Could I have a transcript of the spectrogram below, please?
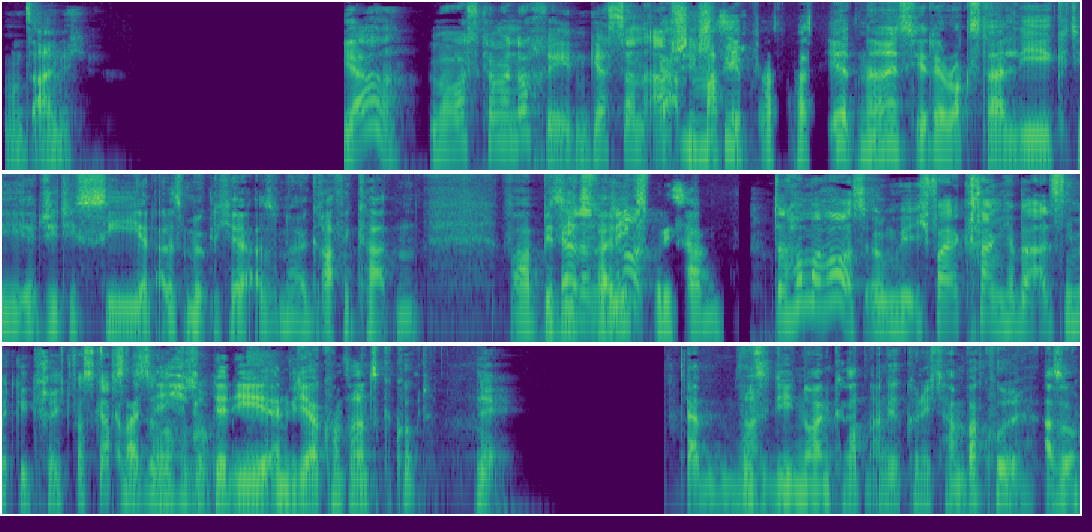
wir uns einig. Ja, über was können wir noch reden? Gestern Ja, Abschiedsspiel. massiv was passiert, ne? Ist hier der Rockstar League, die GTC und alles mögliche, also neue Grafikkarten. War busy Ja, dann zwei genau. Weeks, würde ich sagen. Dann hau mal raus irgendwie. Ich war ja krank, ich habe ja alles nicht mitgekriegt. Was gab's denn weiß diese nicht, Woche so? habt ihr die Nvidia-Konferenz geguckt? Nee. Ja, wo sie die neuen Karten angekündigt haben, war cool. Also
